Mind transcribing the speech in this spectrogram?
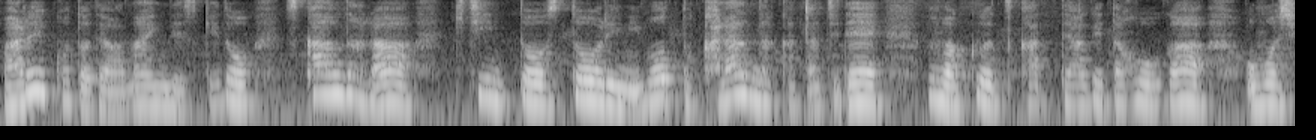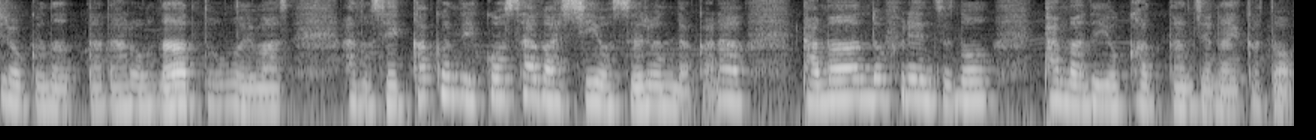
悪いことではないんですけど使うならきちんとストーリーにもっと絡んだ形でうまく使ってあげた方が面白くなっただろうなと思います。あのせっかく猫探しをするんだからタマフレンズのタマでよかったんじゃないかと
